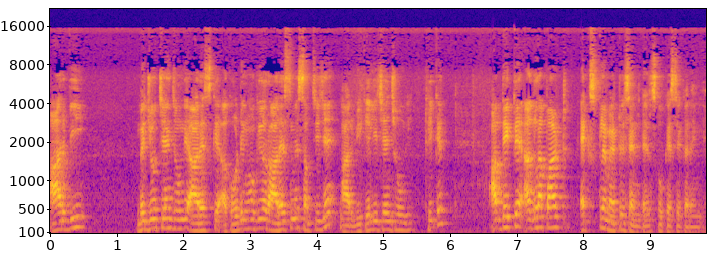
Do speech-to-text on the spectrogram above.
आरबी में जो चेंज होंगे आरएस के अकॉर्डिंग होगी और आरएस में सब चीज़ें आरबी के लिए चेंज होंगी। ठीक है? अब देखते हैं अगला पार्ट एक्सक्लेमेटरी सेंटेंस को कैसे करेंगे?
